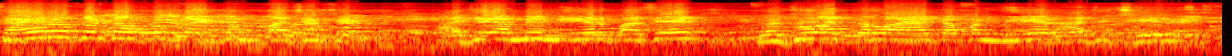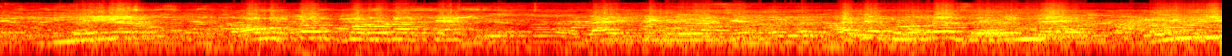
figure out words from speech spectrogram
શહેરો કરતા વડોદરા એકદમ પાછળ છે. આજે અમે મેયર પાસે રજૂઆત કરવા આવ્યા હતા, પણ મેયર આજે છે નહીં. મેયર આઉટ ઓફ બરોડા આજે વડોદરા શહેરને એમને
